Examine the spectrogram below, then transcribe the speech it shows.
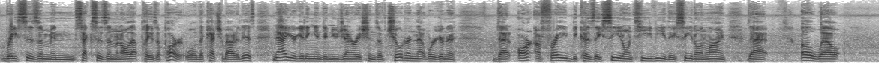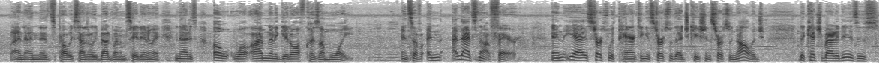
racism and sexism and all that plays a part. Well, the catch about it is now you're getting into new generations of children that we're gonna that aren't afraid because they see it on TV, they see it online. That oh well. And, and it probably sounds really bad when I'm saying it anyway. And that is, oh well, I'm going to get off because I'm white. And stuff. And, and that's not fair. And yeah, it starts with parenting, it starts with education, it starts with knowledge. The catch about it is, is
